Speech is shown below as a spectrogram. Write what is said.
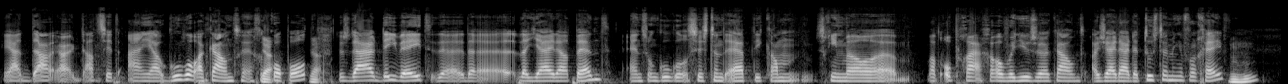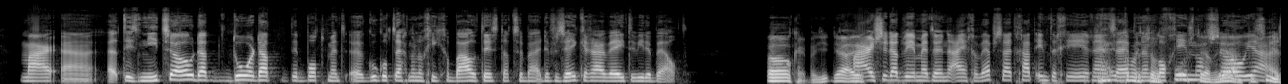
Ja, daar, dat zit aan jouw Google-account eh, gekoppeld. ja. Dus daar, die weet de, de, dat jij dat bent. En zo'n Google Assistant app, die kan misschien wel eh, wat opvragen over user account. Als jij daar de toestemmingen voor geeft. Mhm. Maar eh, het is niet zo dat doordat de bot met eh, Google-technologie gebouwd is, dat ze bij de verzekeraar weten wie er belt. Oh, oké. Maar je- Ja, Maar als je dat weer met hun eigen website gaat integreren en ze hebben een login of zo, ja, ja,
